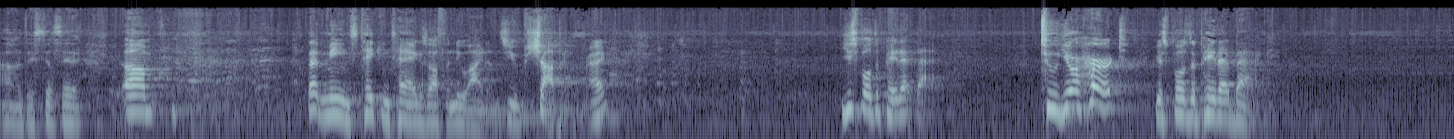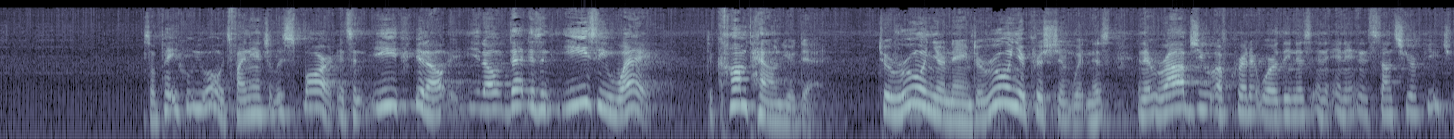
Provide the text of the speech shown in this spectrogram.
I don't know if they still say that. Um, that means taking tags off of new items. You shopping, right? you're supposed to pay that back. To your hurt, you're supposed to pay that back. So pay who you owe. It's financially smart. It's an e, you know, you know, that is an easy way to compound your debt, to ruin your name, to ruin your Christian witness, and it robs you of credit worthiness and, and it stunts your future.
